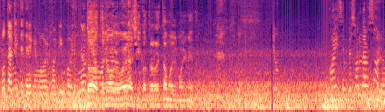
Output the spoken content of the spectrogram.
Vos también te tenés que mover, Joaquín, porque si no Todos tenemos que mover así contrarrestamos el movimiento. Ay, se empezó a andar solo.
